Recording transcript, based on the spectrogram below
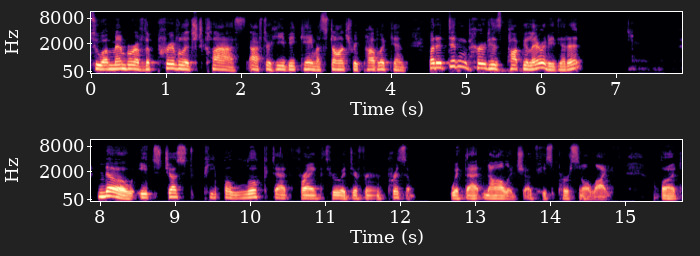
to a member of the privileged class after he became a staunch Republican. But it didn't hurt his popularity, did it? No, it's just people looked at Frank through a different prism with that knowledge of his personal life. But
